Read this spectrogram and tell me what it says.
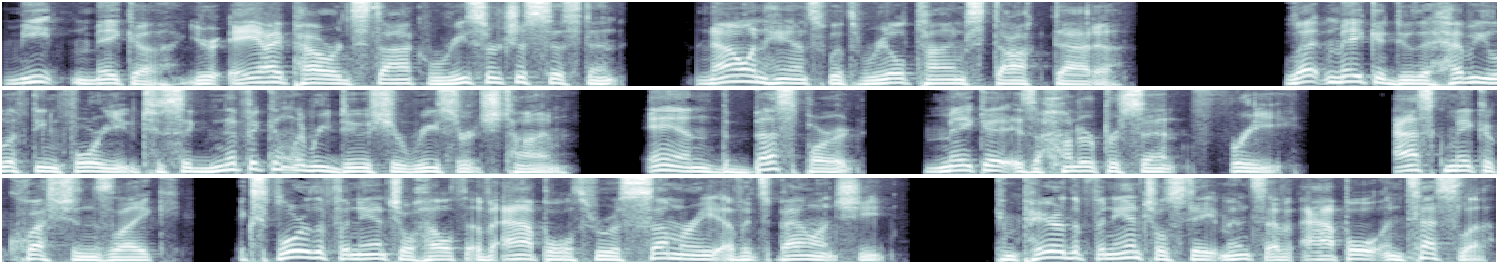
Meet Meyka, your AI powered stock research assistant, now enhanced with real time stock data. Let Meyka do the heavy lifting for you to significantly reduce your research time. And the best part, Meyka is 100% free. Ask Meyka questions like Explore the financial health of Apple through a summary of its balance sheet. Compare the financial statements of Apple and Tesla.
